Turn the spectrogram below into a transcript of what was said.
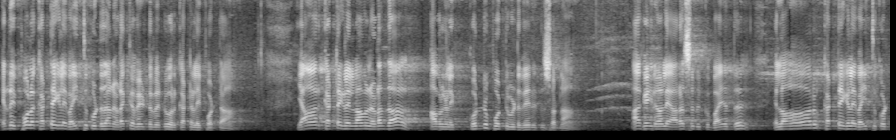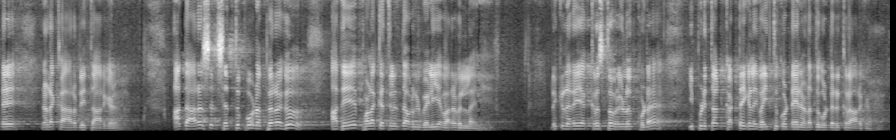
என்னை போல கட்டைகளை வைத்துக்கொண்டு தான் நடக்க வேண்டும் என்று ஒரு கட்டளை போட்டான். யார் கட்டைகள் இல்லாமல் நடந்தால் அவர்களை கொன்று போட்டு விடுவேன் என்று சொன்னான். ஆகையினாலே அரசனுக்கு பயந்து எல்லாரும் கட்டைகளை வைத்துக்கொண்டே நடக்க ஆரம்பித்தார்கள். அந்த அரசன் செத்து போன பிறகும் அதே பழக்கத்திலிருந்து அவர்கள் வெளியே வரவில்லை. இன்னைக்கு நிறைய கிறிஸ்தவர்களும் கூட இப்படித்தான் கட்டைகளை வைத்துக்கொண்டே நடந்து கொண்டிருக்கிறார்கள்.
